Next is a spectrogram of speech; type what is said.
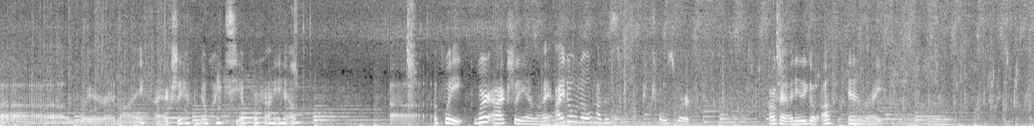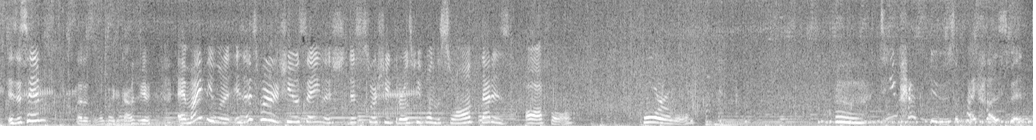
Uh, where am I? I actually have no idea where I am. Uh, wait, where actually am I? I don't know how this controls work. Okay, I need to go up and right. Is this him? That doesn't look like a guy with a beard. It might be one of- is this where she was saying that sh this is where she throws people in the swamp? That is awful. Horrible. Do you have news of my husband?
